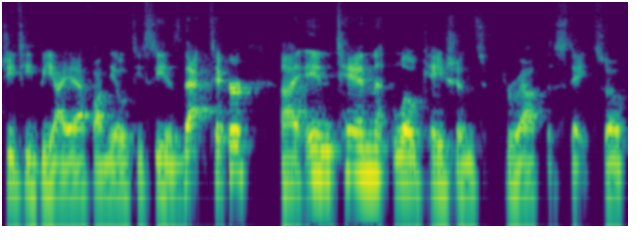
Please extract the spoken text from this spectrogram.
GTBIF on the OTC is that ticker uh, in 10 locations throughout the state. So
